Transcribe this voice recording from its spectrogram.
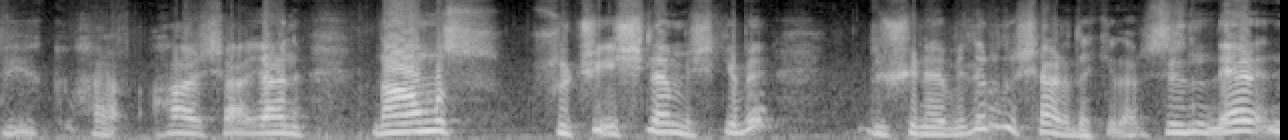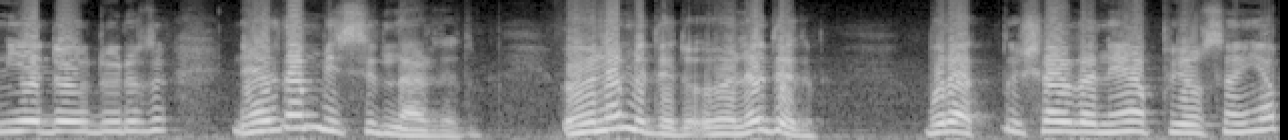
büyük ha- haşa yani namus suçu işlemiş gibi düşünebilir dışarıdakiler. Siz ne, niye dövdüğünüzü nereden bilsinler dedim. Öyle mi dedi? Öyle dedim. Bırak dışarıda ne yapıyorsan yap.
